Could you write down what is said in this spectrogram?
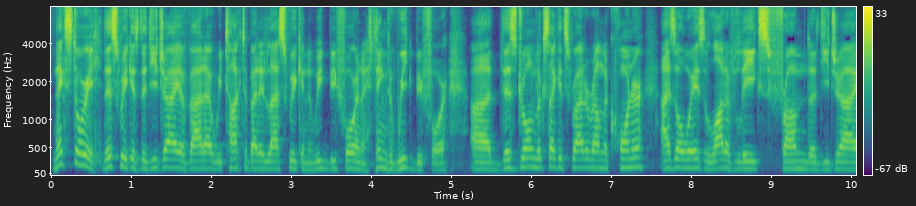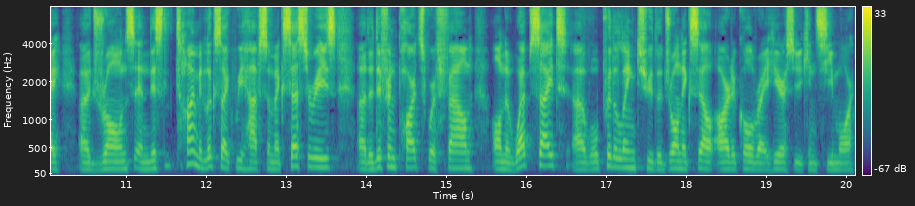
Next story this week is the DJI Avata. We talked about it last week and the week before, and I think the week before. Uh, this drone looks like it's right around the corner. As always, a lot of leaks from the DJI uh, drones, and this time it looks like we have some accessories. Uh, the different parts were found on the website. Uh, we'll put a link to the DroneXL article right here so you can see more.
